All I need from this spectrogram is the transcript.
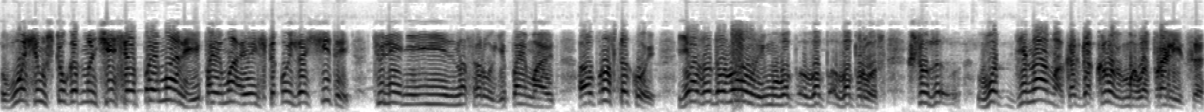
Восемь штук от Манчестера поймали, и поймали с такой защитой тюлени и носороги поймают. А вопрос такой. Я задавал ему воп- воп- вопрос, что вот Динамо, когда кровь могла пролиться,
